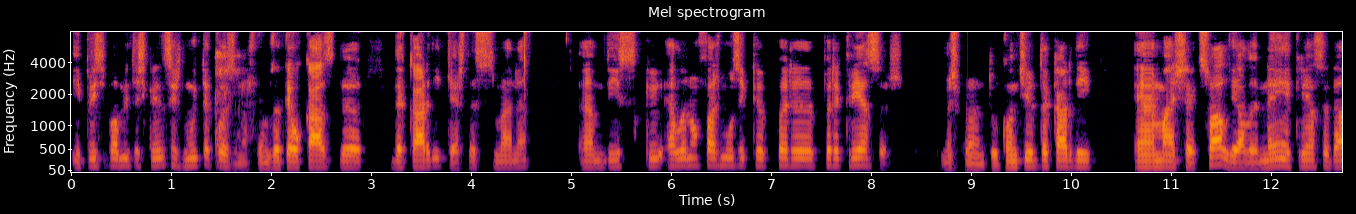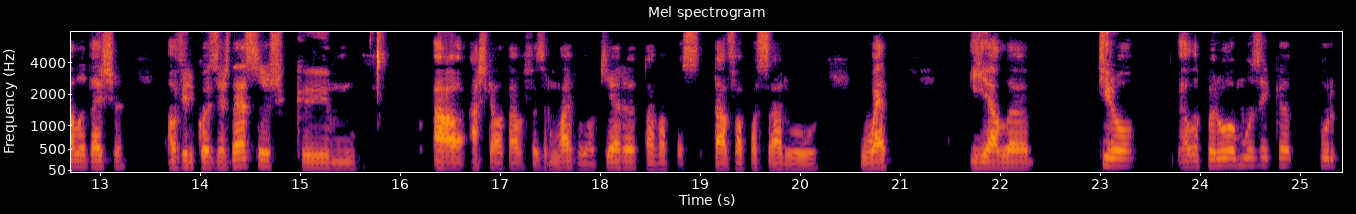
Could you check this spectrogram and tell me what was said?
e principalmente as crianças de muita coisa. Nós temos até o caso da, da Cardi, que esta semana hum, disse que ela não faz música para, para crianças. Mas pronto, o conteúdo da Cardi é mais sexual e ela nem a criança dela deixa ouvir coisas dessas que há- acho que ela estava a fazer um live ou o que era, estava a, pass- a passar o, o app e ela tirou, ela parou a música porque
